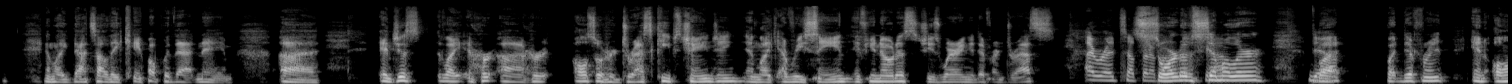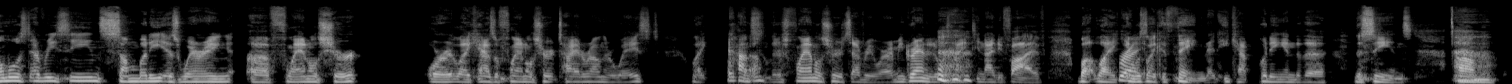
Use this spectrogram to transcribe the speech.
And like that's how they came up with that name. Uh and just like her uh her also her dress keeps changing in like every scene. If you notice, she's wearing a different dress. I read something Sort about of this, similar, Yeah. but but different. In almost every scene, somebody is wearing a flannel shirt or like has a flannel shirt tied around their waist. Like Okay. constantly, there's flannel shirts everywhere. I mean, granted, it was 1995, but like it was like a thing that he kept putting into the the scenes. Um,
